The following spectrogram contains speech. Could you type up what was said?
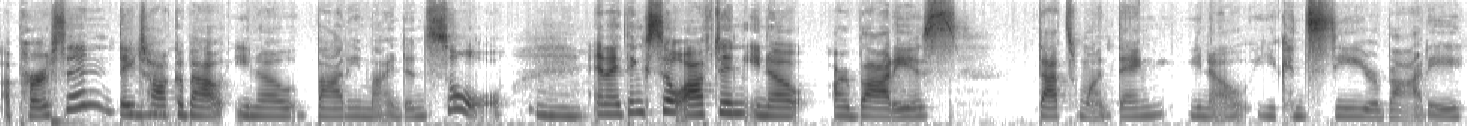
a person, they mm-hmm. talk about, you know, body, mind and soul. Mm-hmm. And I think so often, you know, our bodies, that's one thing, you know, you can see your body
